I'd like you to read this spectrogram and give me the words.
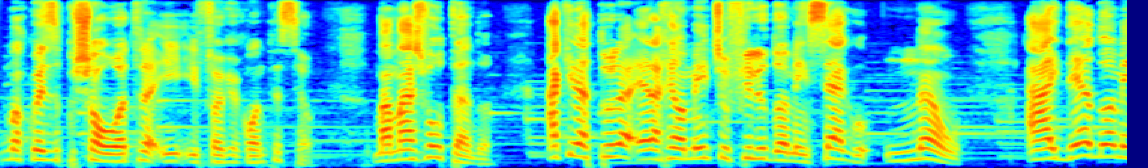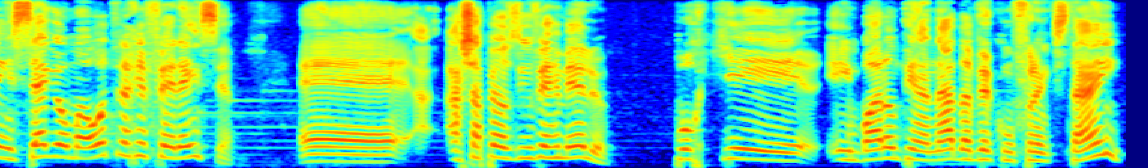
uma coisa puxou a outra e, e foi o que aconteceu. Mas, mas voltando. A criatura era realmente o filho do Homem Cego? Não. A ideia do Homem Cego é uma outra referência. É a Chapeuzinho Vermelho. Porque, embora não tenha nada a ver com Frankenstein,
